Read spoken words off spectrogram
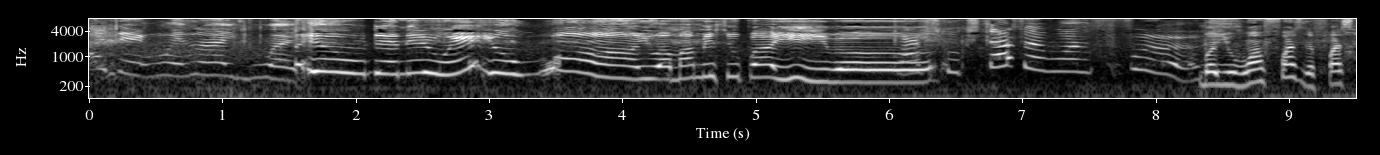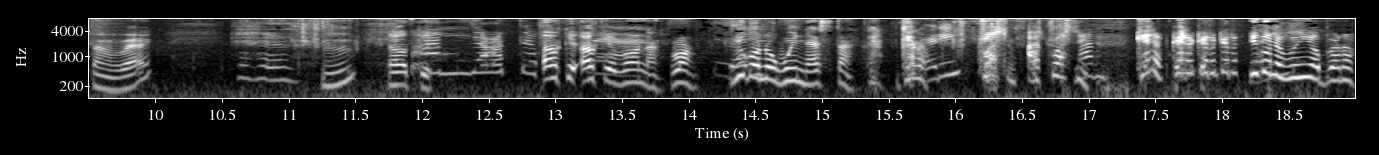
I didn't win like what? you didn't win. You won. You are mommy superhero. That's one first. But you won first the first time, right? Hmm? Okay. I'm Okay, okay, run now, run. You're gonna win next time. Get up. Ready? Trust me, I trust you. Get up, get up, get up, get up. You're gonna win your brother.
